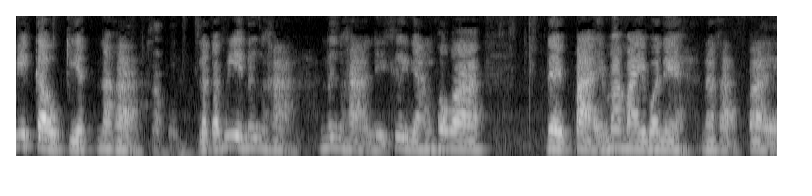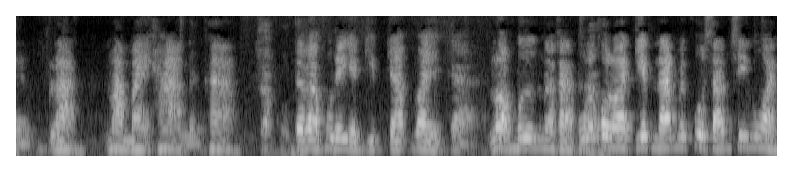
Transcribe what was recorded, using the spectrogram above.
มีเก้าเกตนะคะ ครับผมแล้วก็มีหนึ่งหา หนึ่งหานี่คือหยังเพราะว่าได้ป้ายมาใหม่บ่เนี่ยนะคะป้ายร้านมาใหม่ห้าหนึ่งห้าครับผม แต่ว่าผู้ใดอยากหยิบจับไว้ก็ลองเบิ่งนะคะผู้ละคนว่าเก็บนัดไม่คู่สามสี่งวด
